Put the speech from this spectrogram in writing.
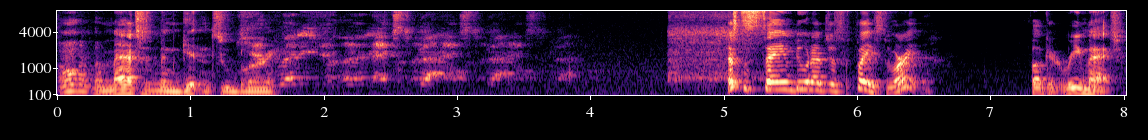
I don't think the match has been getting too blurry. That's the same dude I just faced, right? Fuck it, rematch.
